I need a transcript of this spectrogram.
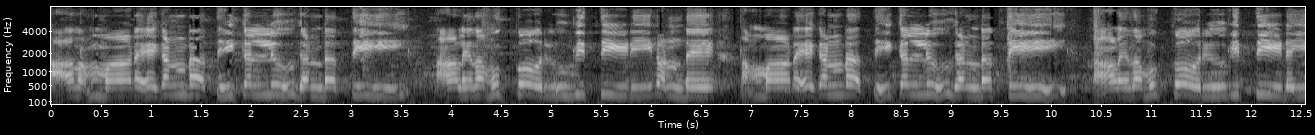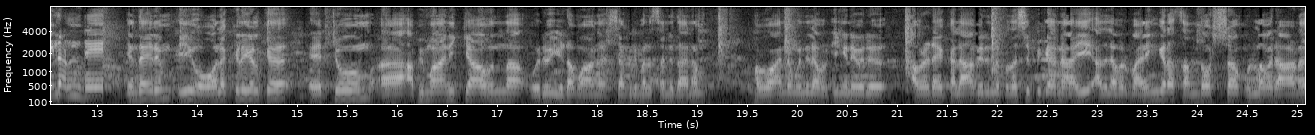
ആ നമ്മടെ കണ്ടെത്തി കല്ലു കണ്ടെത്തി. നാളെ നമുക്കൊരു വിത്തിടിയിലുണ്ട്. നമ്മടെ കണ്ടെത്തി കല്ലു കണ്ടെത്തി. നാളെ നമുക്കൊരു വിത്തിടയിലുണ്ട് എന്തായാലും ഈ ഓലക്കിളികൾക്ക് ഏറ്റവും അഭിമാനിക്കാവുന്ന ഒരു ഇടമാണ് ശബരിമല സന്നിധാനം. ഭഗവാന്റെ മുന്നിൽ അവർക്ക് ഇങ്ങനെ ഒരു അവരുടെ കലാവിരുന്ന് പ്രദർശിപ്പിക്കാനായി അതിൽ അവർ ഭയങ്കര സന്തോഷം ഉള്ളവരാണ്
